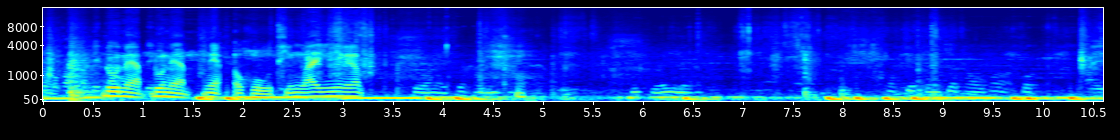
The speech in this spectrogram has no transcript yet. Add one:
ผ้าดูแหนบดูแหนบเนี่ยโอ้โหทิ้งไว้อย่างนี้เลยครับดูอะไรเสื้อผ้านี่สวยอยู่เลยครับพวกเสื้อผงเสื้อผ้าก็ ไปย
